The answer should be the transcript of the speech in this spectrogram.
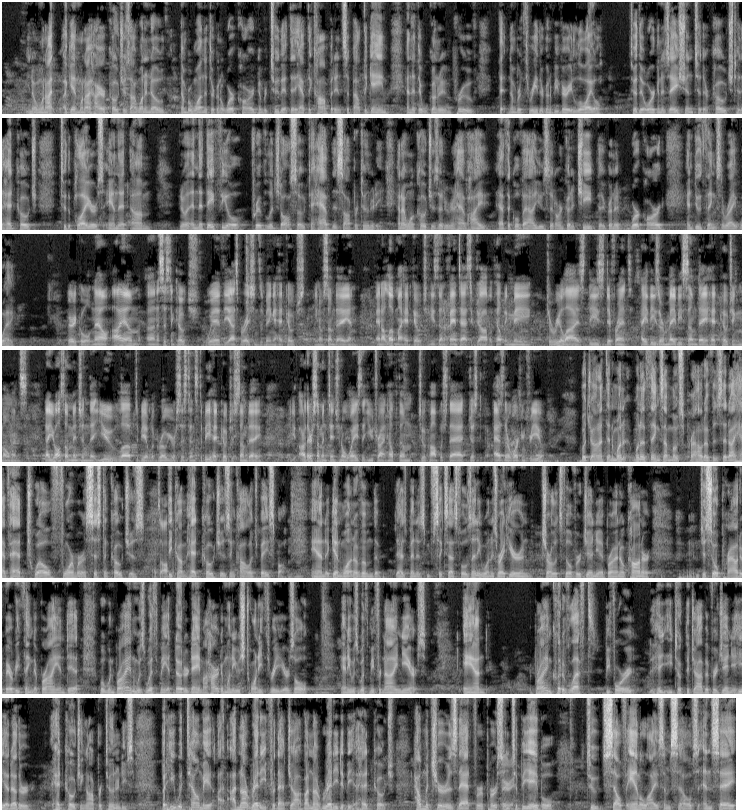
you know when I again when I hire coaches, I want to know number one that they're going to work hard. Number two that they have the competence about the game and that they're going to improve. That number three they're going to be very loyal to the organization, to their coach, to the head coach, to the players, and that um, you know, and that they feel privileged also to have this opportunity. And I want coaches that are going to have high ethical values, that aren't going to cheat, they're going to work hard and do things the right way. Very cool. Now, I am an assistant coach with the aspirations of being a head coach, you know, someday, and and I love my head coach. He's done a fantastic job of helping me to realize these different, hey, these are maybe someday head coaching moments. Now, you also mentioned that you love to be able to grow your assistants to be head coaches someday. Are there some intentional ways that you try and help them to accomplish that just as they're working for you? Well, Jonathan, one one of the things I'm most proud of is that I have had 12 former assistant coaches awesome. become head coaches in college baseball. Mm-hmm. And again, one of them that has been as successful as anyone is right here in Charlottesville, Virginia, Brian O'Connor. I'm just so proud of everything that Brian did. Well, when Brian was with me at Notre Dame, I hired him when he was 23 years old, and he was with me for nine years. And Brian could have left before he, he took the job at Virginia. He had other head coaching opportunities. But he would tell me, I'm not ready for that job. I'm not ready to be a head coach. How mature is that for a person Very. to be able to self analyze themselves and say,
